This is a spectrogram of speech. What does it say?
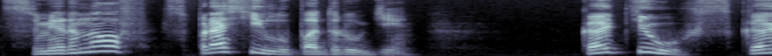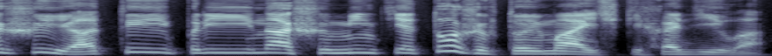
Смирнов спросил у подруги. «Катюх, скажи, а ты при нашем менте тоже в той маечке ходила?»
